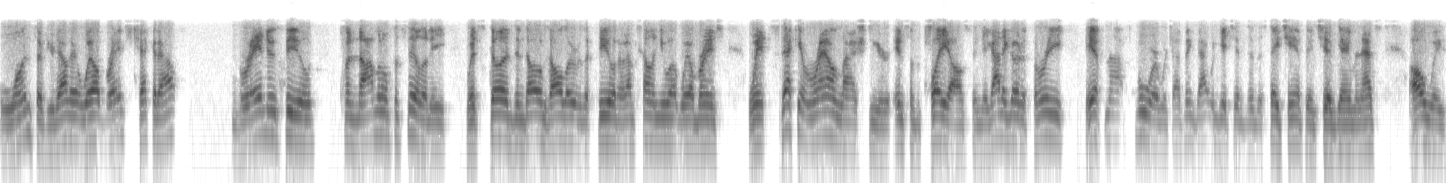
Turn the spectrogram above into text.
one. So if you're down there at Whale Branch, check it out. Brand new field, phenomenal facility with studs and dogs all over the field. And I'm telling you what, Whale Branch went second round last year into the playoffs, and you got to go to three if not four, which I think that would get you into the state championship game, and that's always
